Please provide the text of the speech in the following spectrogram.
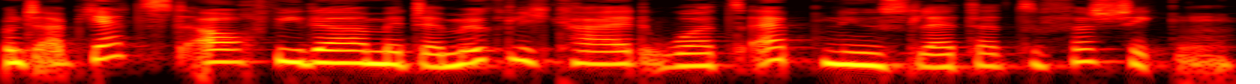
Und ab jetzt auch wieder mit der Möglichkeit, WhatsApp-Newsletter zu verschicken.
